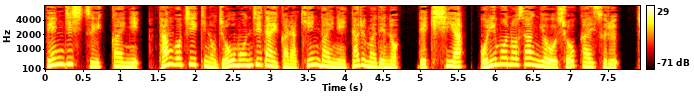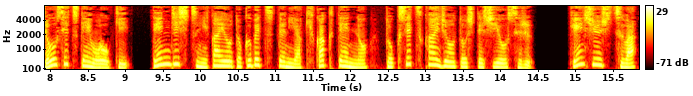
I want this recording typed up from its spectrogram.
展示室1階に単語地域の縄文時代から近代に至るまでの歴史や織物産業を紹介する常設展を置き、展示室2階を特別展や企画展の特設会場として使用する。研修室は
